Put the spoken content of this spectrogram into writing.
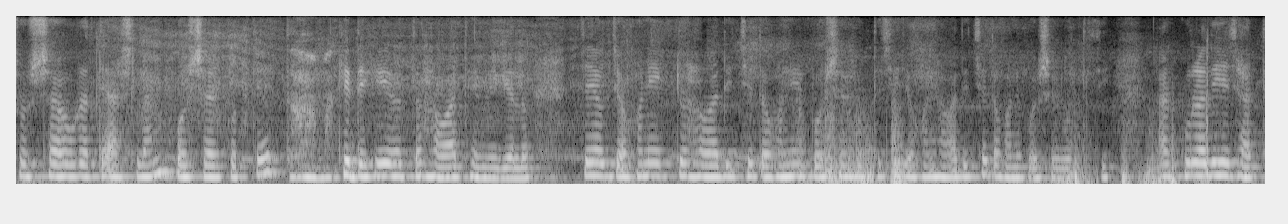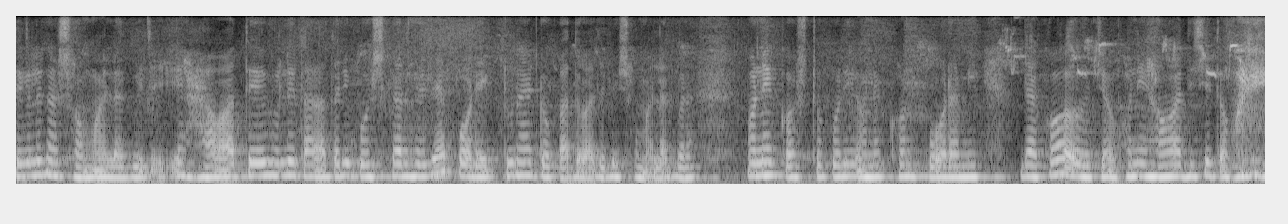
সর্ষা উড়াতে আসলাম পরিষ্কার করতে, তো আমাকে দেখেই হয়তো হাওয়া থেমে গেল। যাই হোক, যখনই একটু হাওয়া দিচ্ছে, তখনই পরিষ্কার করতেছি, যখনই হাওয়া দিচ্ছে, তখনই পরিষ্কার করতেছি। আর কুলা দিয়ে ঝাড়তে গেলে না সময় লাগবে যে হাওয়াতে হলে তাড়াতাড়ি পরিষ্কার হয়ে যায়, পরে একটু না টোকা দেওয়া যাবে, সময় লাগবে না। অনেক কষ্ট করে অনেকক্ষণ পর আমি, দেখো, যখনই হাওয়া দিচ্ছে তখনই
